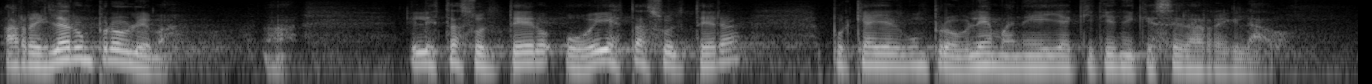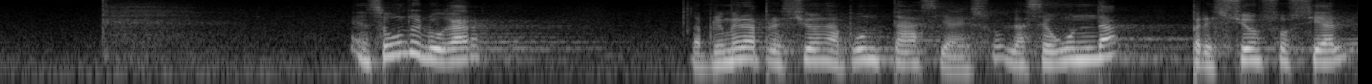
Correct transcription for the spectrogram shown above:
arreglar un problema. Ah, él está soltero o ella está soltera porque hay algún problema en ella que tiene que ser arreglado. En segundo lugar, la primera presión apunta hacia eso. La segunda, presión social,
